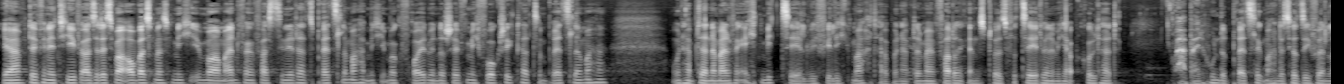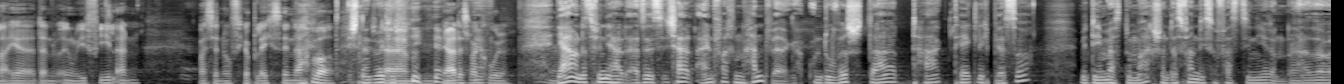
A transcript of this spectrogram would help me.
Ja, definitiv. Also das war auch was, was mich immer am Anfang fasziniert hat, das Bretzler machen. Habe mich immer gefreut, wenn der Chef mich vorgeschickt hat zum Bretzler machen und habe dann am Anfang echt mitzählt, wie viel ich gemacht habe und habe dann meinem Vater ganz stolz erzählt, wenn er mich abgeholt hat. Oh, bei 100 Bretzler gemacht, das hört sich für einen Laie dann irgendwie viel an was ja nur vier Blech sind, aber ist nicht wirklich ähm, ja, das war ja. cool. Ja. ja. und das finde ich halt, also es ist halt einfach ein Handwerk und du wirst da tagtäglich besser mit dem, was du machst und das fand ich so faszinierend. Also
